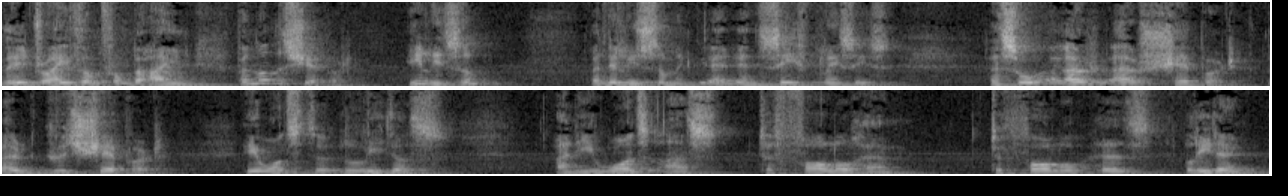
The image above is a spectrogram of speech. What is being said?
they drive them from behind. But not the shepherd. He leads them, and he leads them in, in safe places. And so, our, our shepherd, our good shepherd, he wants to lead us, and he wants us to follow him, to follow his leading.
